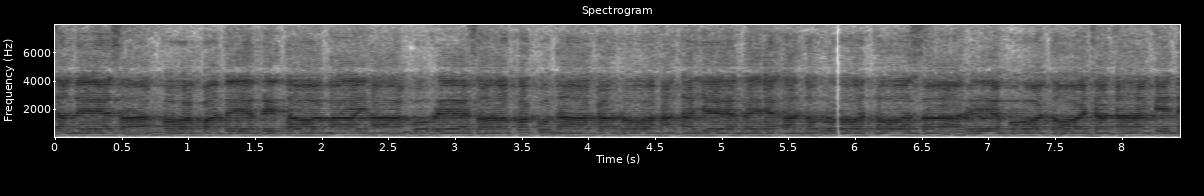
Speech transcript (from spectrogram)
จเนสังโฆปเตติโตมายหังบุเรสาภกุณากโรหัตเยเมอนุโรโตสาเรโพโตจตากิเน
